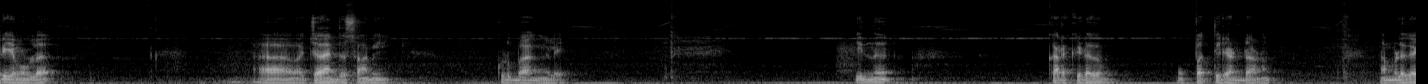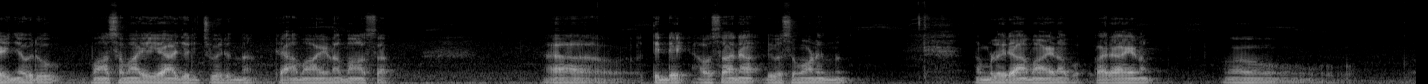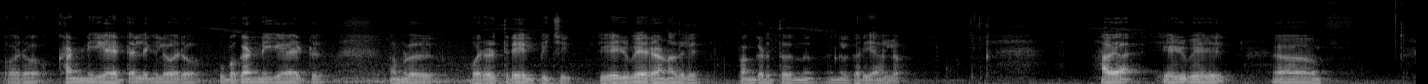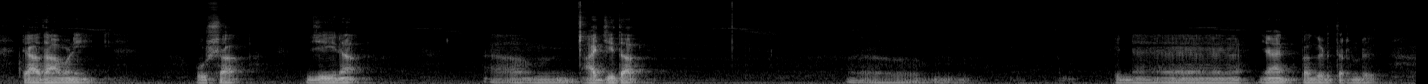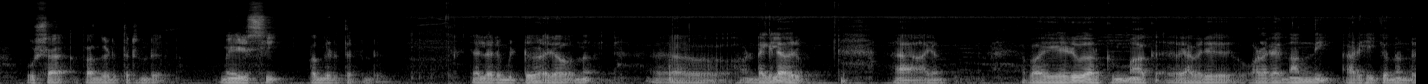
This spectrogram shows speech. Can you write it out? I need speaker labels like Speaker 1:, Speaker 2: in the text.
Speaker 1: പ്രിയമുള്ള അച്യുതാനന്ദ സ്വാമി കുടുംബാംഗങ്ങളെ ഇന്ന് കർക്കിടകം മുപ്പത്തിരണ്ടാണ്. നമ്മൾ കഴിഞ്ഞ ഒരു മാസമായി ആചരിച്ചു വരുന്ന രാമായണ മാസ ത്തിന്റെ അവസാന ദിവസമാണിന്ന്. നമ്മൾ രാമായണ പാരായണം ഓരോ ഖണ്ണികയായിട്ട് അല്ലെങ്കിൽ ഓരോ ഉപഖണ്ണികയായിട്ട് നമ്മൾ ഓരോരുത്തരെ ഏൽപ്പിച്ച് ഏഴ് പേരാണ് അതിൽ പങ്കെടുത്തതെന്ന് നിങ്ങൾക്കറിയാമല്ലോ. ആ ഏഴ് പേര് രാധാമണി ഉഷ ജീന അജിത പിന്നെ ഞാൻ പങ്കെടുത്തിട്ടുണ്ട് ഉഷ പങ്കെടുത്തിട്ടുണ്ട് മേഴ്സി പങ്കെടുത്തിട്ടുണ്ട്. എല്ലാവരും വിട്ടുകളോ ഒന്ന് ഉണ്ടെങ്കിൽ അവരും അപ്പോൾ ഏഴ് പേർക്കും അവർ വളരെ നന്ദി അർഹിക്കുന്നുണ്ട്.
